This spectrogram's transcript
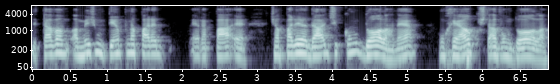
estava ao mesmo tempo na para, era, é, tinha paridade com o dólar, né? Um real custava um dólar,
